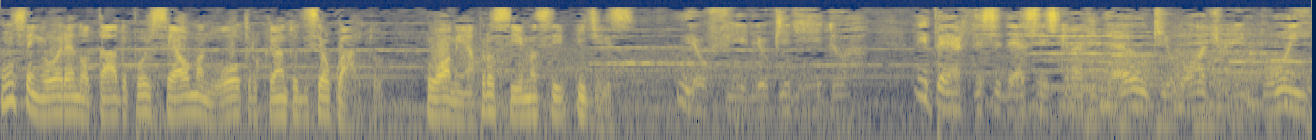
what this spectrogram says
um senhor é notado por Selma no outro canto de seu quarto. O homem aproxima-se e diz: Meu filho querido, liberte-se dessa escravidão que o ódio lhe impõe.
